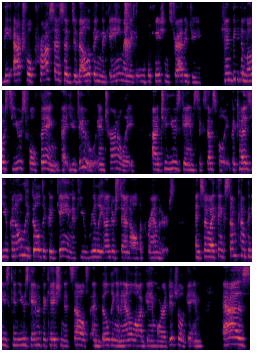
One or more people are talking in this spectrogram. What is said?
the actual process of developing the game and the gamification strategy can be the most useful thing that you do internally uh, to use games successfully because you can only build a good game if you really understand all the parameters. And so I think some companies can use gamification itself and building an analog game or a digital game as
